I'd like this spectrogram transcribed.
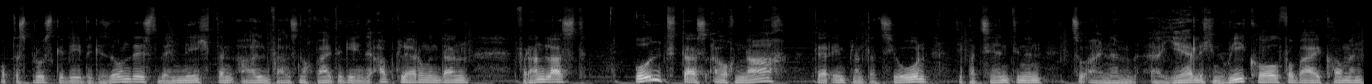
ob das Brustgewebe gesund ist. Wenn nicht, dann allenfalls noch weitergehende Abklärungen dann veranlasst und dass auch nach der Implantation die Patientinnen zu einem äh, jährlichen Recall vorbeikommen,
